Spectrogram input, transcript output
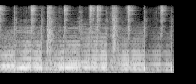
Thank you. Thank you.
